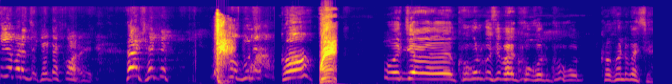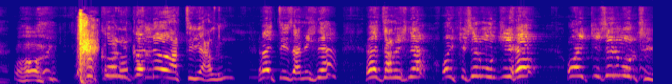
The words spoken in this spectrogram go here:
দিয়ে বেড়েছে সেটা করে। হ্যাঁ সেটা ক ও যে খোকন কইছে ভাই খোকন খোকন। কখন কইছে? ও। কোন করল আর তুই আলু? এই তুই জানিস না? এ জানিস না? ওই কিসের মুন্সি হে? ওই কিসের মুন্সি?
